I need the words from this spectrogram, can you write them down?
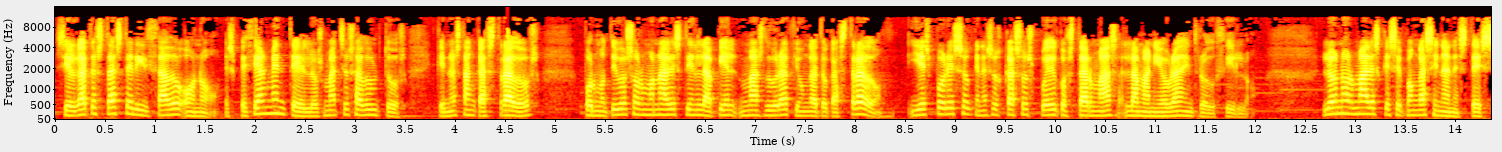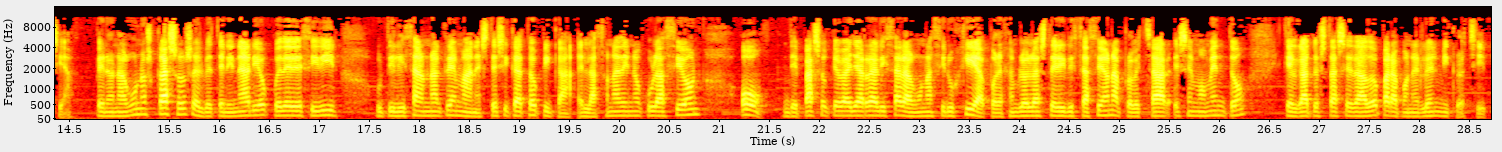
Si el gato está esterilizado o no, especialmente los machos adultos que no están castrados, por motivos hormonales tiene la piel más dura que un gato castrado, y es por eso que en esos casos puede costar más la maniobra de introducirlo. Lo normal es que se ponga sin anestesia, pero en algunos casos el veterinario puede decidir utilizar una crema anestésica tópica en la zona de inoculación o, de paso que vaya a realizar alguna cirugía, por ejemplo la esterilización, aprovechar ese momento que el gato está sedado para ponerle el microchip.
